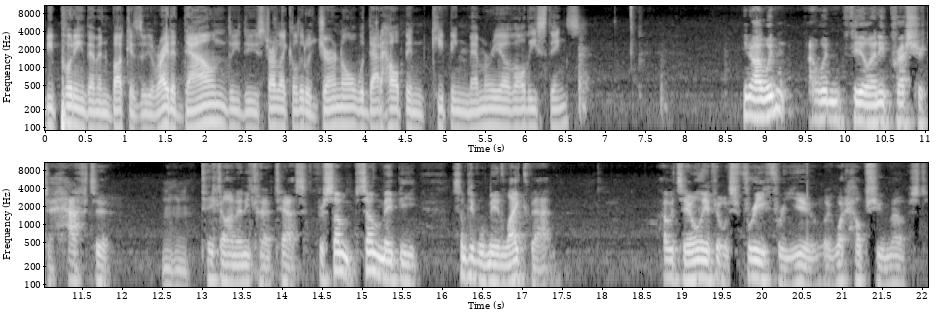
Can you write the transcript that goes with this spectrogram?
be putting them in buckets? Do you write it down? Do you, do you start like a little journal? Would that help in keeping memory of all these things? You know, I wouldn't I wouldn't feel any pressure to have to mm-hmm. take on any kind of task. For some some maybe some people may like that. I would say only if it was free for you, like what helps you most.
